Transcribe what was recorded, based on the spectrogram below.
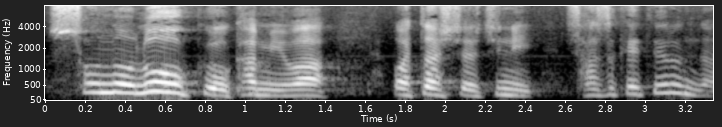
その労苦を神は私たちに授けてるんだ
